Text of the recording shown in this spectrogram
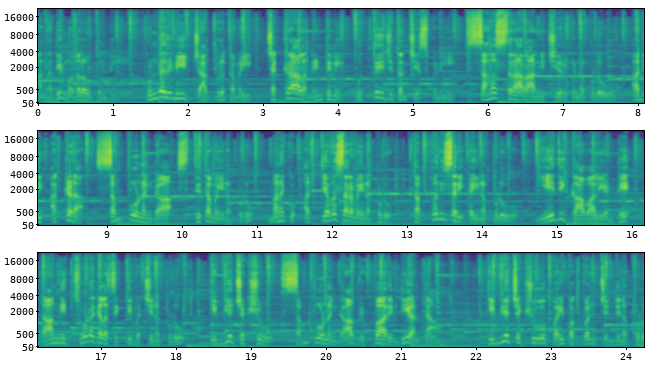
అన్నది మొదలవుతుంది. కుండలిని జాగృతమై చక్రాలన్నింటినీ ఉత్తేజితం చేసుకుని సహస్రారాన్ని చేరుకున్నప్పుడు అది అక్కడ సంపూర్ణంగా స్థితమైనప్పుడు మనకు అత్యవసరమైనప్పుడు తప్పనిసరి అయినప్పుడు ఏది కావాలి అంటే దాన్ని చూడగల శక్తి వచ్చినప్పుడు దివ్యచక్షువు సంపూర్ణంగా విప్పారింది అంటాం. దివ్యచక్షువు పరిపక్వం చెందినప్పుడు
